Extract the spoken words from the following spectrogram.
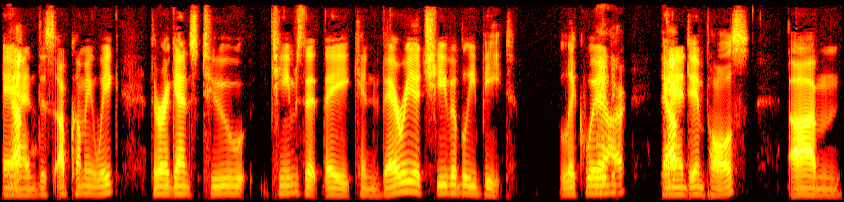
Yeah. And this upcoming week, they're against two teams that they can very achievably beat: Liquid. Yep. and Impulse. Um,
